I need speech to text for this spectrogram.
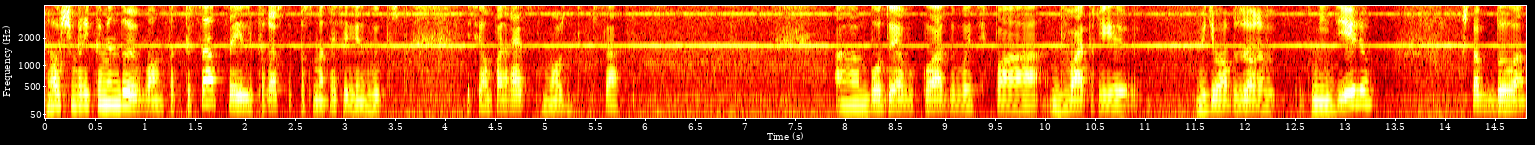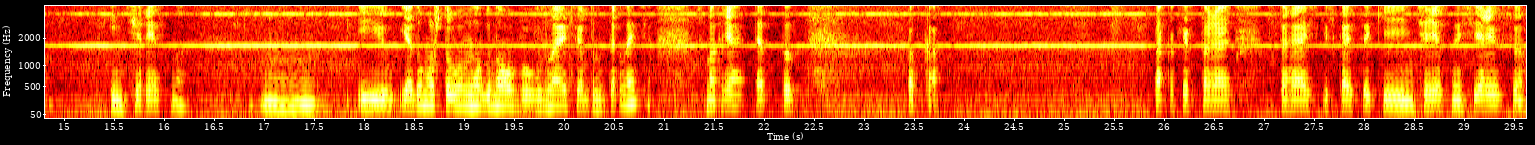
В общем, рекомендую вам подписаться или просто посмотреть один выпуск. Если вам понравится, то можно подписаться. А, буду я выкладывать по 2-3 видеообзоры в неделю, чтобы было интересно И я думаю, что вы много нового узнаете об интернете, смотря этот подкаст. Так как я стараюсь, стараюсь искать всякие интересные сервисы,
